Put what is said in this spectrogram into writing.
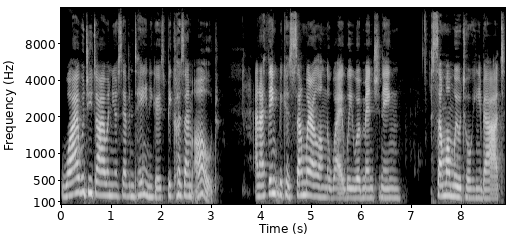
"Why would you die when you're 17?" He goes, "Because I'm old." And I think because somewhere along the way we were mentioning someone we were talking about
